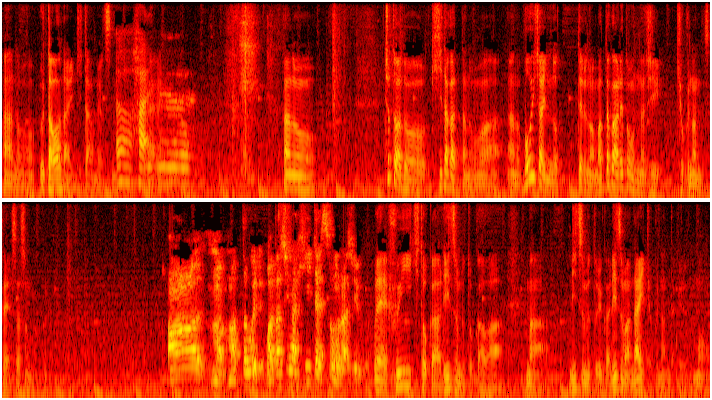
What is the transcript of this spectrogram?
あの歌わないギターのやつね。あはい、はいえ。あのちょっとあの聞きたかったのはあのボイジャーに乗ってるのは全くあれと同じ曲なんですか安田さんあー、ま、全くで私が弾いたやつと同じ。よえー雰囲気とかリズムとかはまあリズムというかリズムはない曲なんだけれども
